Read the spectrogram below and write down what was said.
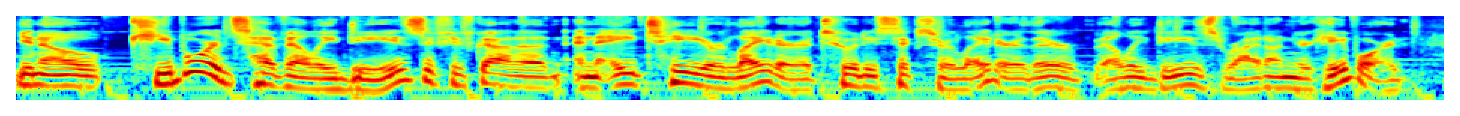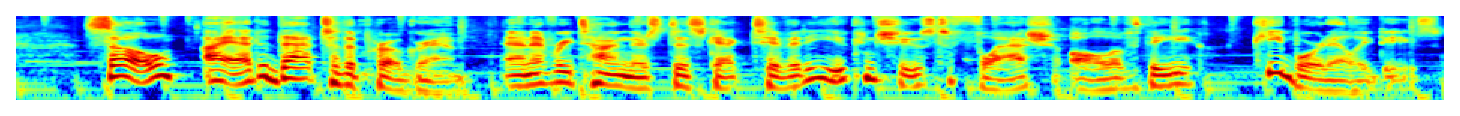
you know, keyboards have LEDs. If you've got a, an AT or later, a 286 or later, there are LEDs right on your keyboard. So I added that to the program, and every time there's disk activity, you can choose to flash all of the keyboard LEDs.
